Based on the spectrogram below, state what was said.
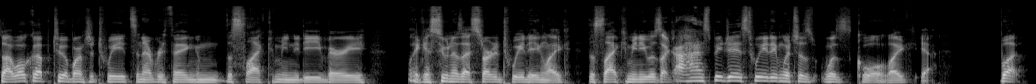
So I woke up to a bunch of tweets and everything and the Slack community very like as soon as I started tweeting, like the Slack community was like, ah, SBJ is tweeting, which is was cool. Like, yeah. But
